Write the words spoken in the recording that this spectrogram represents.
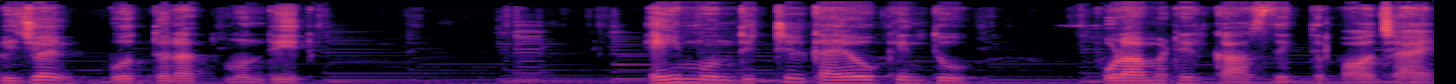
বিজয় বৈদ্যনাথ মন্দির। এই মন্দিরটির গায়েও কিন্তু পোড়ামাটির কাজ দেখতে পাওয়া যায়।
